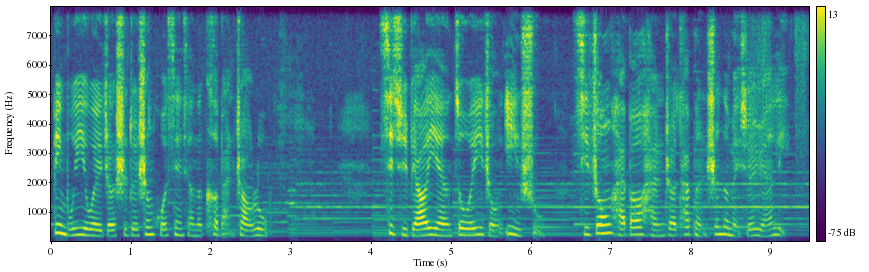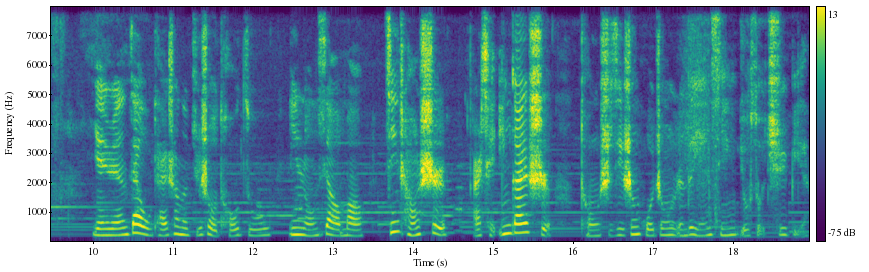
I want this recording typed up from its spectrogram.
并不意味着是对生活现象的刻板照录。戏曲表演作为一种艺术，其中还包含着它本身的美学原理。演员在舞台上的举手投足、音容笑貌，经常是，而且应该是，同实际生活中人的言行有所区别。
